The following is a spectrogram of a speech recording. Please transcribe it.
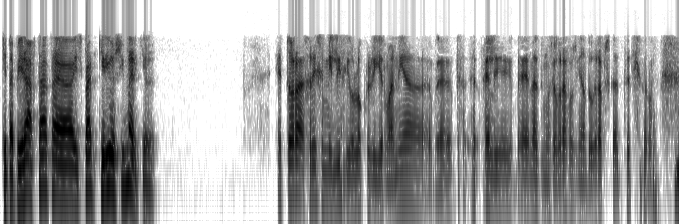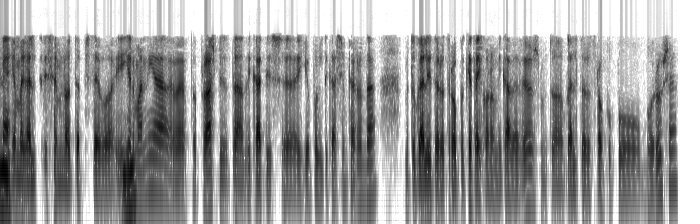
και τα πειρά αυτά τα εισπράττει κυρίως η Μέρκελ. Ε, τώρα χρήσιμη λύθη ολόκληρη η Γερμανία θέλει ένας δημοσιογράφος για να το γράψει κάτι τέτοιο ναι. για μεγαλύτερη σεμνότητα πιστεύω. Η Γερμανία προάσπιζε τα δικά της γεωπολιτικά συμφέροντα με τον καλύτερο τρόπο και τα οικονομικά βεβαίως με τον καλύτερο τρόπο που μπορούσε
